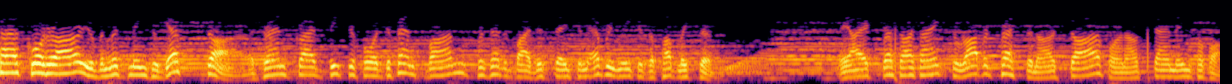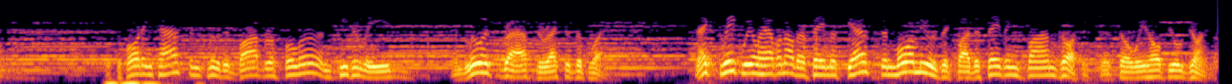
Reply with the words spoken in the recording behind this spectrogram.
The past quarter hour, you've been listening to Guest Star, a transcribed feature for defense bonds presented by this station every week as a public service. May I express our thanks to Robert Preston, our star, for an outstanding performance. The supporting cast included Barbara Fuller and Peter Leeds, and Louis Graff directed the play. Next week, we'll have another famous guest and more music by the Savings Bonds Orchestra, so we hope you'll join us.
